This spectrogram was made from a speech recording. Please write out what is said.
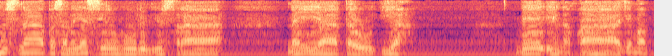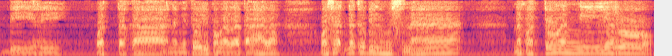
husna fasanuyassiruhu lil yusra. Naya tau iya be ina fa jama bere wattaqa na metodi pengala ta'ala. Wa saddaqa bil husna na patungan yaro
